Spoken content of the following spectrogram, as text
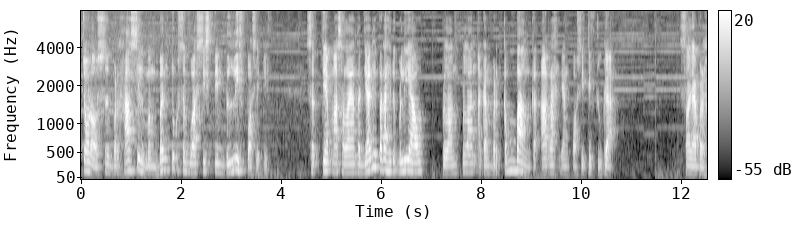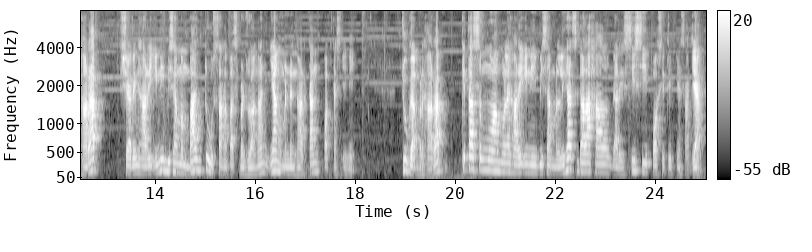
Cholose berhasil membentuk sebuah sistem belief positif setiap masalah yang terjadi pada hidup beliau pelan-pelan akan berkembang ke arah yang positif juga. Saya berharap sharing hari ini bisa membantu sahabat seperjuangan yang mendengarkan podcast ini. Juga berharap kita semua mulai hari ini bisa melihat segala hal dari sisi positifnya saja.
